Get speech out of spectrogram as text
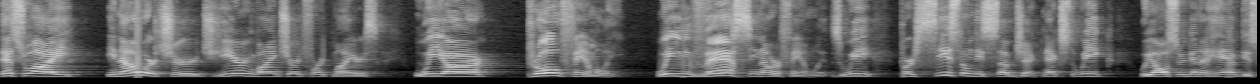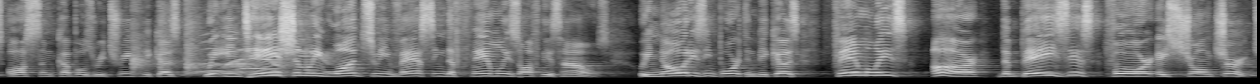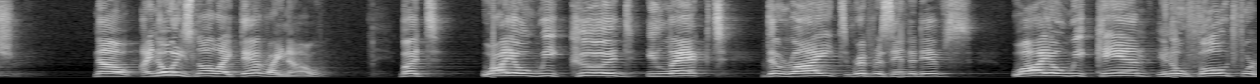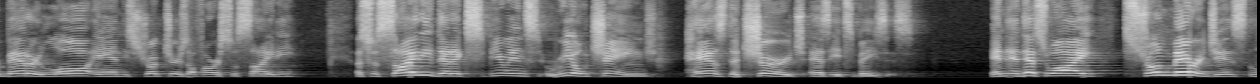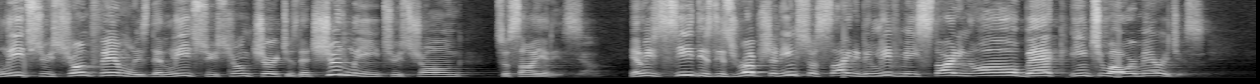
That's why in our church, here in Vine Church Fort Myers, we are pro family. We invest in our families. We persist on this subject. Next week, we also are going to have this awesome couples retreat because we intentionally want to invest in the families of this house. We know it is important because families are the basis for a strong church. Now, I know it is not like that right now, but while we could elect the right representatives, while we can, you know, vote for better law and structures of our society, a society that experiences real change has the church as its basis. And, and that's why strong marriages leads to strong families that leads to strong churches that should lead to strong societies. Yeah. And we see this disruption in society, believe me, starting all back into our marriages.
